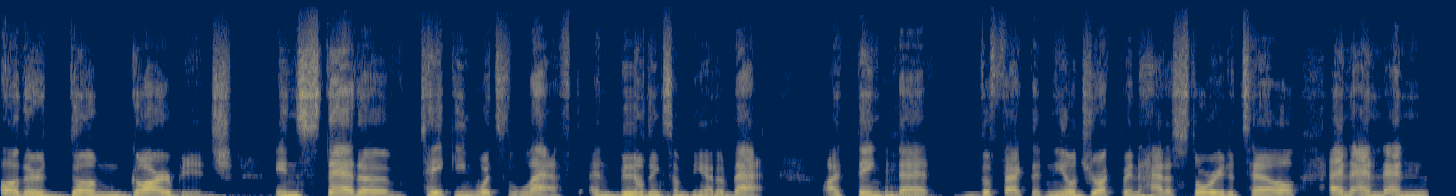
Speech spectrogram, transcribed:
other dumb garbage instead of taking what's left and building something out of that. I think Mhm. that the fact that Neil Druckmann had a story to tell and and and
